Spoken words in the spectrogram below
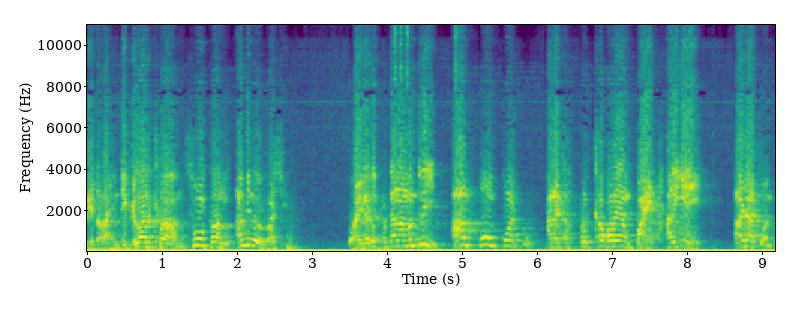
Betalah yang digelarkan Sultan Aminur Rasyid. Wahai Datuk Perdana Menteri, ampun tuanku. Adakah perkabaran yang baik hari ini? Ada tuan.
